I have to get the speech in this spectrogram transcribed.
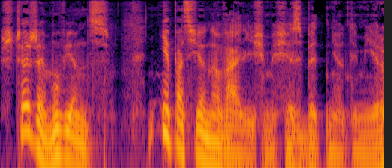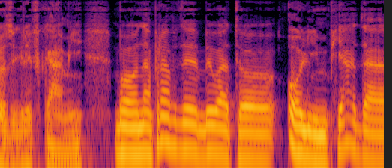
Szczerze mówiąc, nie pasjonowaliśmy się zbytnio tymi rozgrywkami, bo naprawdę była to olimpiada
